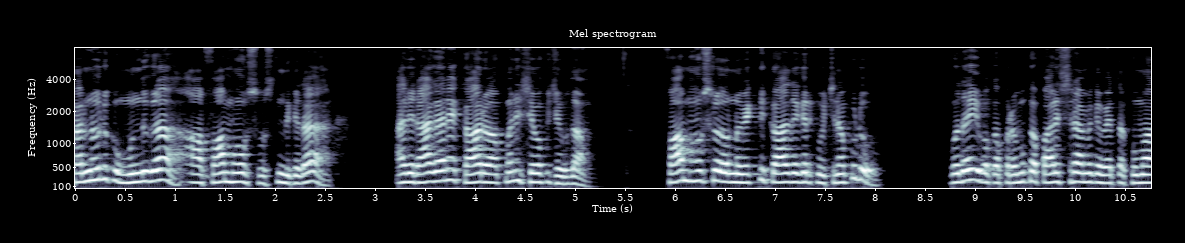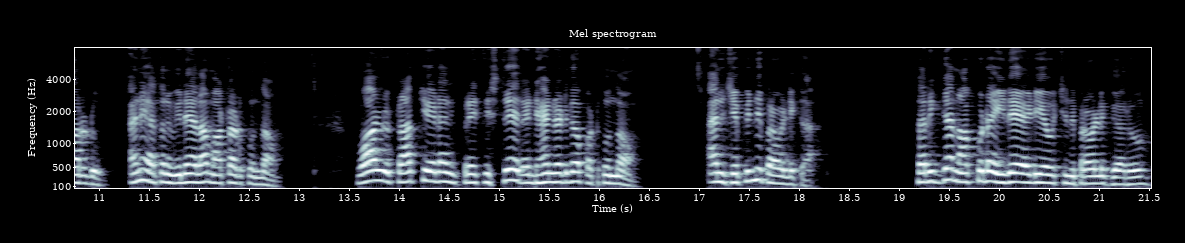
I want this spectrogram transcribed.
కర్నూలుకు ముందుగా ఆ ఫామ్ హౌస్ వస్తుంది కదా అది రాగానే కారు ఆపమని శివకు చెబుదాం. ఫామ్ హౌస్లో ఉన్న వ్యక్తి కారు దగ్గరికి వచ్చినప్పుడు ఉదయ్ ఒక ప్రముఖ పారిశ్రామికవేత్త కుమారుడు అని అతను వినేలా మాట్లాడుకుందాం. వాళ్ళు ట్రాప్ చేయడానికి ప్రయత్నిస్తే రెడ్ హ్యాండెడ్గా పట్టుకుందాం అని చెప్పింది ప్రవళిక. సరిగ్గా నాకు కూడా ఇదే ఐడియా వచ్చింది ప్రవళిక్ గారు.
